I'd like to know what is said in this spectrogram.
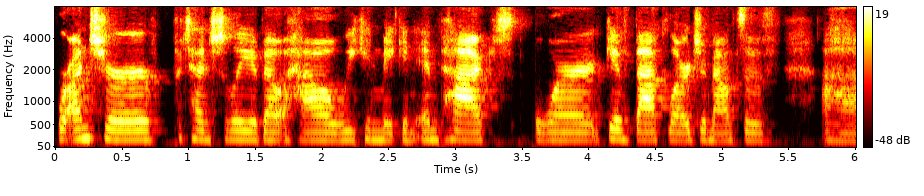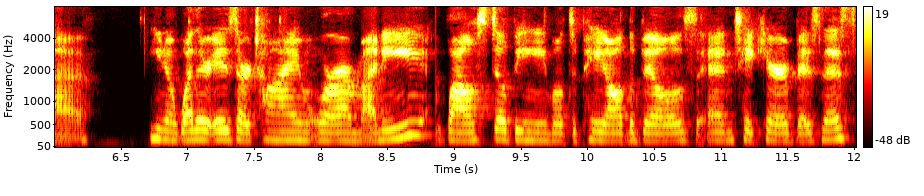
we're unsure potentially about how we can make an impact or give back large amounts of uh, you know whether it is our time or our money while still being able to pay all the bills and take care of business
